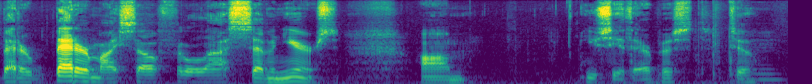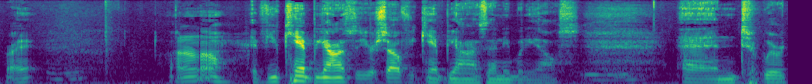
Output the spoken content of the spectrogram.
better better myself for the last seven years. Um, you see a therapist too, mm-hmm. right? Mm-hmm. I don't know. If you can't be honest with yourself, you can't be honest with anybody else. Mm-hmm. And we were,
